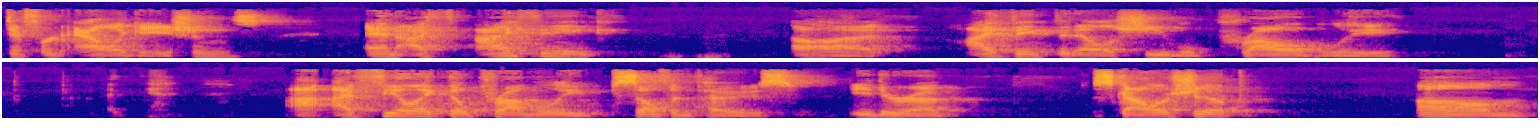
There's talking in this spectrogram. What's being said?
different allegations and i i think uh i think that lsu will probably i, feel like they'll probably self-impose either a scholarship um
